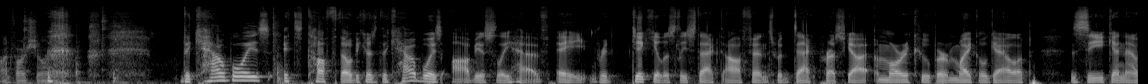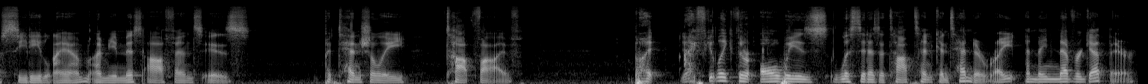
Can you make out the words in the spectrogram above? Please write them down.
unfortunately. The Cowboys, it's tough though because the Cowboys obviously have a ridiculously stacked offense with Dak Prescott, Amari Cooper, Michael Gallup, Zeke, and now CeeDee Lamb. I mean, this offense is potentially top five. But I feel like they're always listed as a top 10 contender, right? And they never get there.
